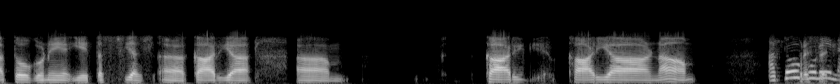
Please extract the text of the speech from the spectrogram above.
अतो गुणे एतस्य कार्या कार्याणां अतो गुणे न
